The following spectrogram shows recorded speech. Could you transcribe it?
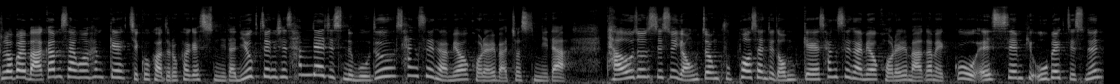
글로벌 마감 상황 함께 짚고 가도록 하겠습니다. 뉴욕 증시 3대 지수는 모두 상승하며 거래를 마쳤습니다. 다우존스 지수는 0.9% 넘게 상승하며 거래를 마감했고 S&P 500 지수는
